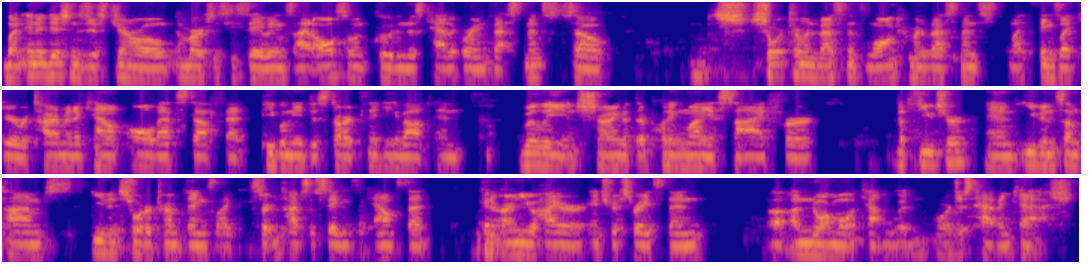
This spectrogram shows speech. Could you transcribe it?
But in addition to just general emergency savings, I'd also include in this category investments. So short-term investments, long-term investments, like things like your retirement account, all that stuff that people need to start thinking about and really ensuring that they're putting money aside for the future and even sometimes even shorter term things like certain types of savings accounts that can earn you higher interest rates than a, a normal account would or just having cash.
